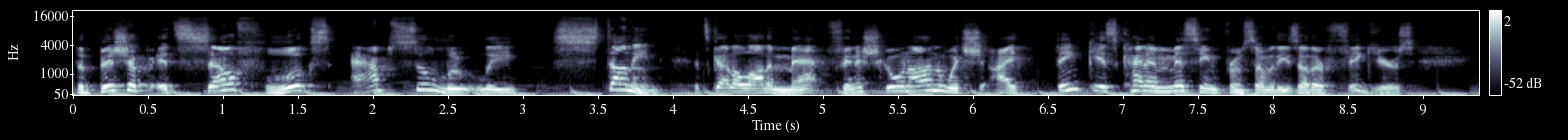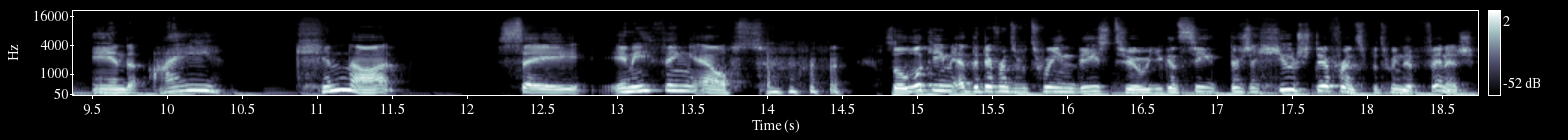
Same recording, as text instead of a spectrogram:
The Bishop itself looks absolutely stunning. It's got a lot of matte finish going on, which I think is kind of missing from some of these other figures. And I cannot say anything else So looking at the difference between these two, you can see there's a huge difference between the finish.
